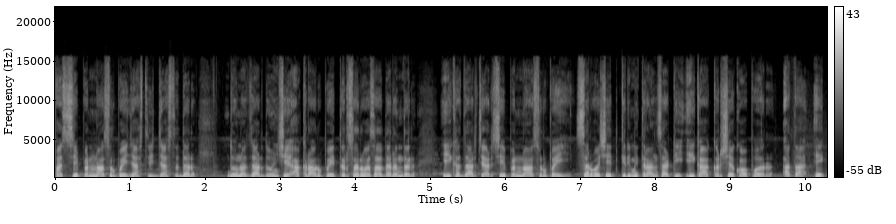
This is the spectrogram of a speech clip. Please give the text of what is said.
पाचशे पन्नास रुपये जास्तीत जास्त दर दोन हजार दोनशे अकरा रुपये तर सर्वसाधारण दर एक हजार चारशे पन्नास रुपये. सर्व शेतकरी मित्रांसाठी एक आकर्षक ऑफर. आता एक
